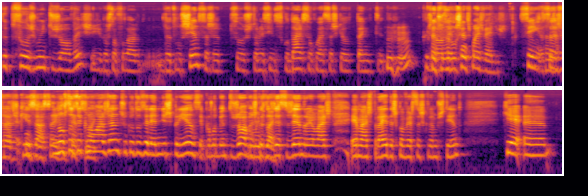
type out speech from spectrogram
de pessoas muito jovens, e eu estou a falar de adolescentes, ou seja, pessoas que estão no ensino secundário, são com essas que eu tenho. Uhum. Portanto, os adolescentes mais velhos. Sim, ou seja, 15, 16, não estou a dizer que não há jantes, o que eu estou a dizer é a minha experiência, Parlamento dos Jovens, muito coisas bem. desse género, é mais, é mais para aí das conversas que vamos tendo, que é. Uh,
